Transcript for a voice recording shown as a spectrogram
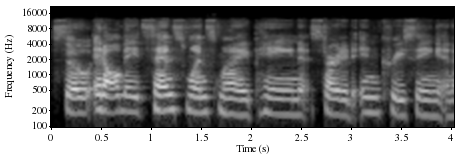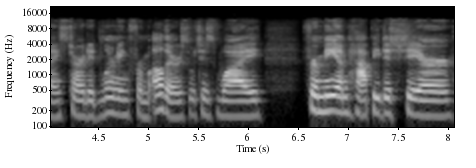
So it all made sense once my pain started increasing and I started learning from others, which is why for me, I'm happy to share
